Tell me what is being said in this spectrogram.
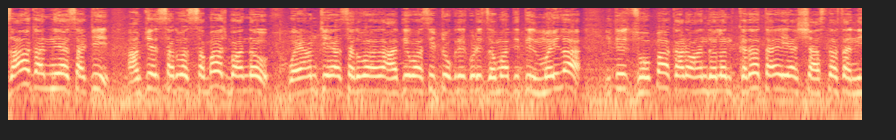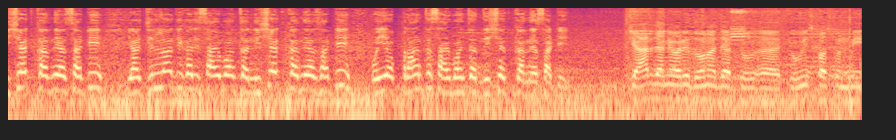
जाग आणण्यासाठी आमचे सर्व समाज बांधव व आमचे या सर्व आदिवासी टोकरेकुडी जमातीतील महिला इथे झोपा काढो आंदोलन करत आहे. या शासनाचा निषेध करण्यासाठी या जिल्हाधिकारी साहेबांचा निषेध करण्यासाठी व या प्रांत साहेबांचा निषेध करण्यासाठी. चार जानेवारी दोन हजार चोवीसपासून मी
